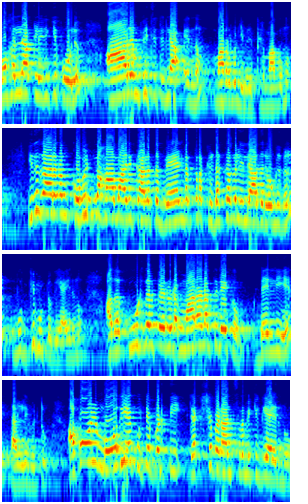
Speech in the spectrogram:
മൊഹല്ല ക്ലിനിക്ക് പോലും ആരംഭിച്ചിട്ടില്ല എന്നും മറുപടി ലഭ്യമാകുന്നു. ഇത് കാരണം കോവിഡ് മഹാമാരി കാലത്ത് വേണ്ടത്ര കിടക്കകളില്ലാതെ രോഗികൾ ബുദ്ധിമുട്ടുകയായിരുന്നു. അത് കൂടുതൽ പേരുടെ മരണത്തിലേക്കും ഡൽഹിയെ തള്ളിവിട്ടു. അപ്പോഴും മോദിയെ കുറ്റപ്പെടുത്തി രക്ഷപ്പെടാൻ ശ്രമിക്കുകയായിരുന്നു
